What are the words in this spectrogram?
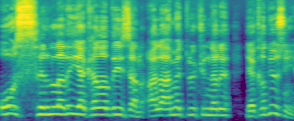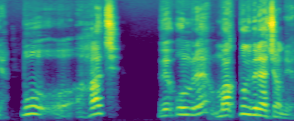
O sırları yakaladıysan, alamet rükünleri yakalıyorsun ya. Bu hac ve umre makbul bir hac alıyor.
